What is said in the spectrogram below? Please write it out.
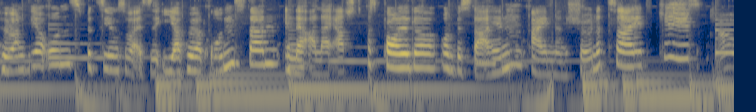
hören wir uns, beziehungsweise ihr hört uns dann in der allerersten Folge. Und bis dahin eine schöne Zeit. Tschüss. Ciao.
